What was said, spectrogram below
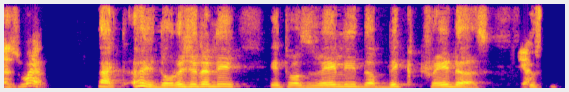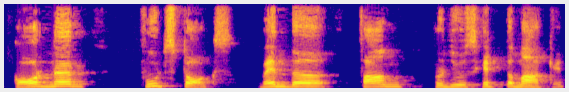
as well. In fact, originally it was really the big traders yeah. who corner food stocks when the farm produce hit the market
